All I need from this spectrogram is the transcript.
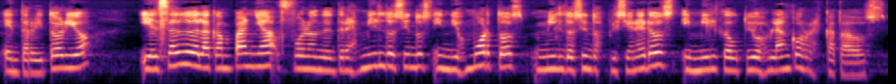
en territorio y el saldo de la campaña fueron de 3.200 indios muertos, 1.200 prisioneros y 1.000 cautivos blancos rescatados.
